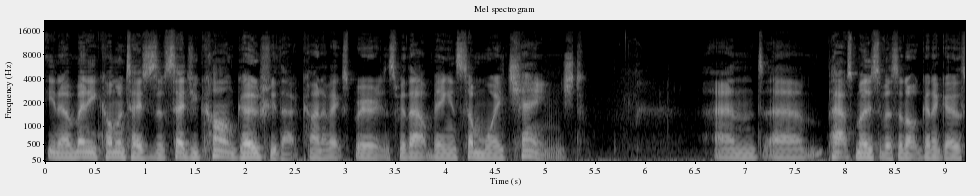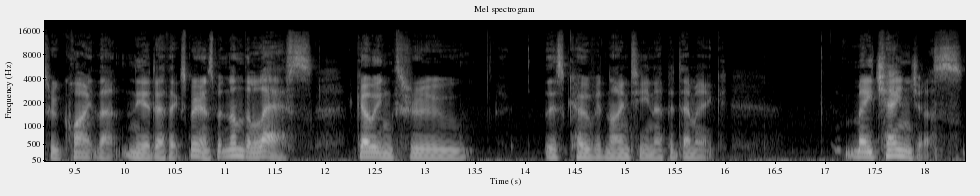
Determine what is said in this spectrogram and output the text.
you know, many commentators have said you can't go through that kind of experience without being in some way changed. And um, perhaps most of us are not going to go through quite that near death experience, but nonetheless, going through this COVID 19 epidemic may change us.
